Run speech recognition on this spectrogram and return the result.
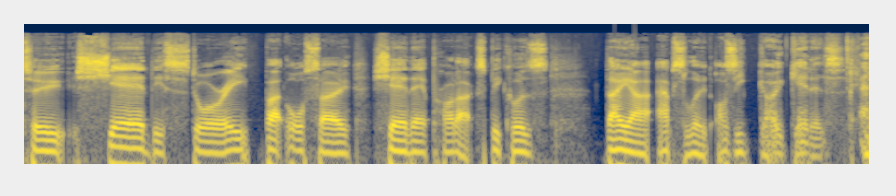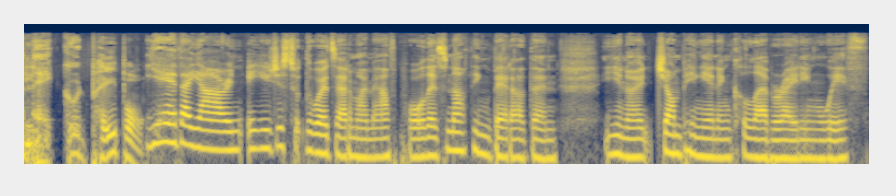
to share this story, but also share their products because they are absolute Aussie go getters and they're good people. Yeah, they are. And you just took the words out of my mouth, Paul. There's nothing better than, you know, jumping in and collaborating with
